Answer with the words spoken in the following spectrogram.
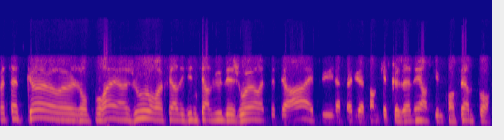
peut-être que euh, j'en pourrais un jour faire des interviews des joueurs, etc. Et puis il a fallu attendre quelques années en ce qui me concerne pour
